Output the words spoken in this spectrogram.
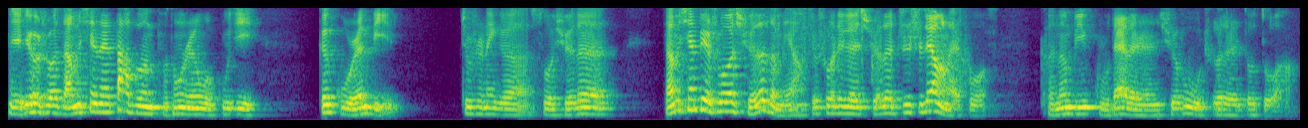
也就是说咱们现在大部分普通人，我估计跟古人比，就是那个所学的，咱们先别说学的怎么样，就说这个学的知识量来说，可能比古代的人学富五车的人都多哈。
